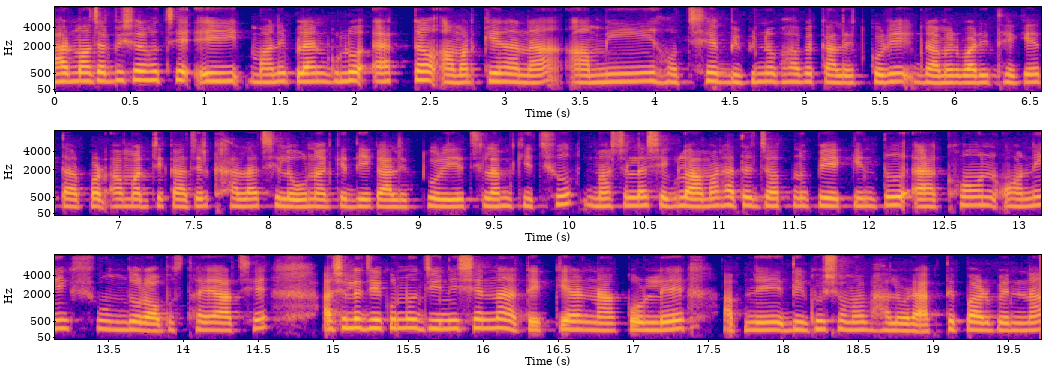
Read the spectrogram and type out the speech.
আর মজার বিষয় হচ্ছে এই মানি প্ল্যান্টগুলো একটাও আমার কেনা না। আমি হচ্ছে বিভিন্নভাবে কালেক্ট করি গ্রামের বাড়ি থেকে। তারপর আমার যে কাজের খালা ছিল ওনাকে দিয়ে কালেক্ট করিয়েছিলাম কিছু। মাসাল্লাহ সেগুলো আমার হাতে যত্ন পেয়ে কিন্তু এখন অনেক সুন্দর অবস্থায় আছে। আসলে যে কোনো জিনিসের না টেক কেয়ার না করলে আপনি দীর্ঘ সময় ভালো রাখতে পারবেন না।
